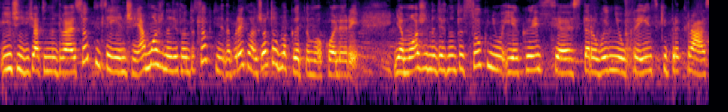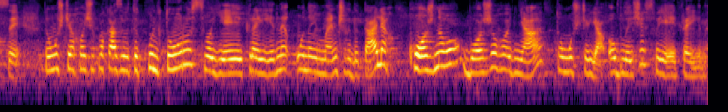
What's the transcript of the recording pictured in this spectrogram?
Інші дівчата надівають сукні, це інше. Я можу надягнути сукню, наприклад, жовто-блакитному кольорі. Я можу надягнути сукню і якісь е, старовинні українські прикраси, тому що я хочу показувати культуру своєї країни у найменших деталях кожного божого дня, тому що я обличчя своєї країни.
